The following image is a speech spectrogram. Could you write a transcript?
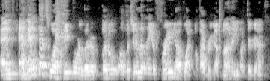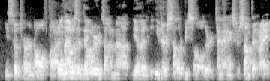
and I and think that's what people are little, little legitimately afraid of. Like, well, if I bring up money, like they're going to be so turned off by. Well, it. that was the thing not. we were talking about the other either sell or be sold or 10x or something, right?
